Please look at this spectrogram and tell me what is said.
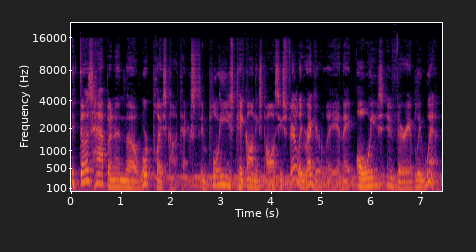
It does happen in the workplace context. Employees take on these policies fairly regularly, and they always invariably win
